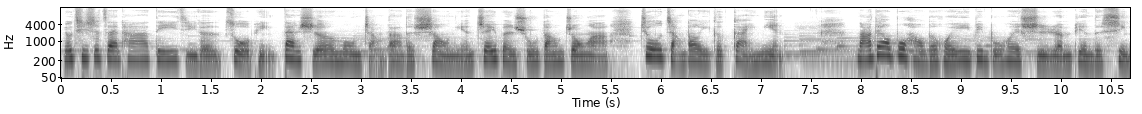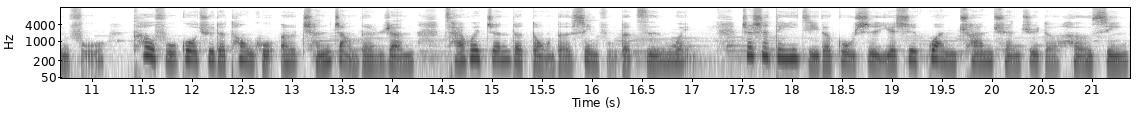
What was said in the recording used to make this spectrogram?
尤其是在他第一集的作品《但十二梦长大的少年》这一本书当中啊，就讲到一个概念。拿掉不好的回忆，并不会使人变得幸福。克服过去的痛苦而成长的人，才会真的懂得幸福的滋味。这是第一集的故事，也是贯穿全剧的核心。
